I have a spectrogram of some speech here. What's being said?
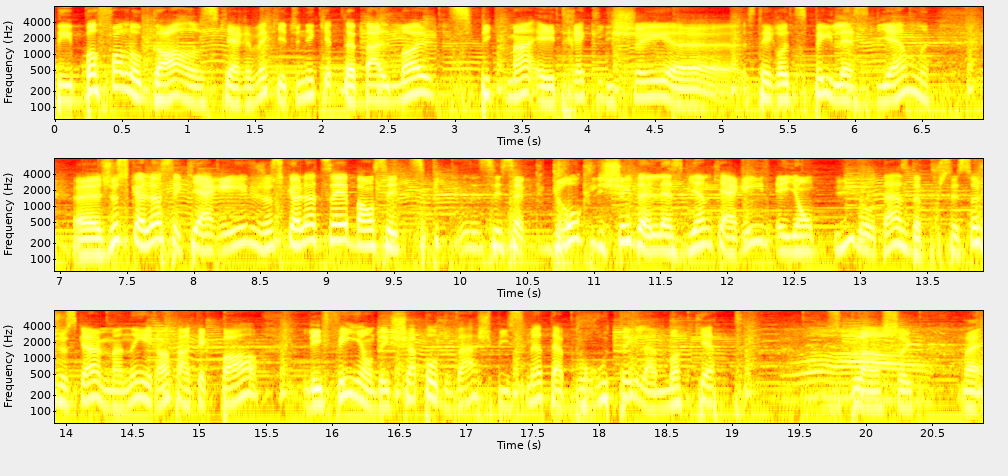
des Buffalo Gulls qui arrivait, qui est une équipe de balles molles typiquement et très cliché, euh, stéréotypée lesbienne. Euh, jusque-là, c'est qui arrive. Jusque-là, tu sais, bon, c'est typique- c'est ce gros cliché de lesbienne qui arrive et ils ont eu l'audace de pousser ça jusqu'à un moment donné, ils rentrent en quelque part. Les filles ont des chapeaux de vache puis ils se mettent à brouter la moquette du plancher. Ouais.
